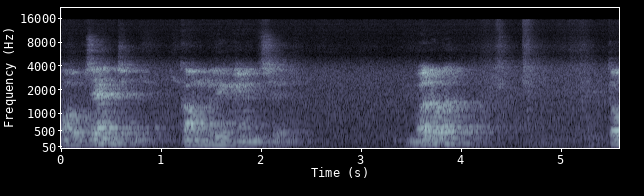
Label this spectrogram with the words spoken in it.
ઓબ્જેક્ટ કોમ્પ્લિમેન્ટ છે. બરોબર? તો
